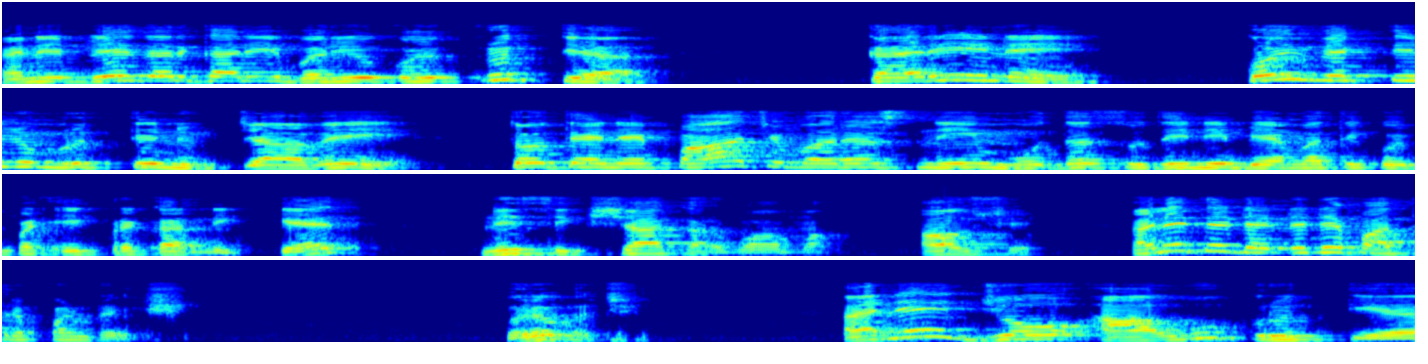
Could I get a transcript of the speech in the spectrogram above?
અને બેદરકારી ભર્યું કોઈ કૃત્ય કરીને કોઈ વ્યક્તિનું મૃત્યુ નિપજાવે તો તેને પાંચ વર્ષની મુદત સુધીની બેમાંથી કોઈ પણ એક પ્રકારની કેદની શિક્ષા કરવામાં આવશે. અને તે દંડને પાત્ર પણ રહેશે. બરોબર છે? અને જો આવું કૃત્ય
